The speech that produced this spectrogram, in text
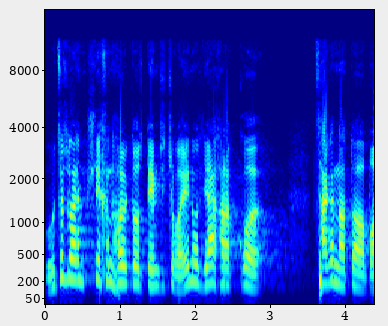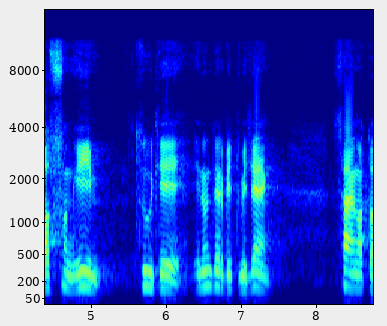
Үзэл баримтлалын хувьд бол дэмжиж байгаа. Энэ бол яа харахгүй цаг нь одоо болсон ийм зүйлээ. Энэ үн дээр бид нэлээд сайн одоо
